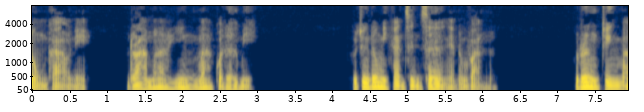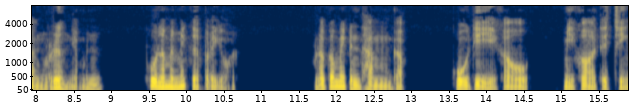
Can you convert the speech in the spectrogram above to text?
ลงข่าวนี้ดราม่ายิ่งมากกว่าเดิมอีกก็จึงต้องมีการเซ็นเซอร์ไงทุกฝัง เรื่องจริงบางเรื่องเนี่ยมันพูดแล้วมันไม่เกิดประโยชน์ แล้วก็ไม่เป็นธรรมกับผู้ที่เขามีข้อเท็จจริง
